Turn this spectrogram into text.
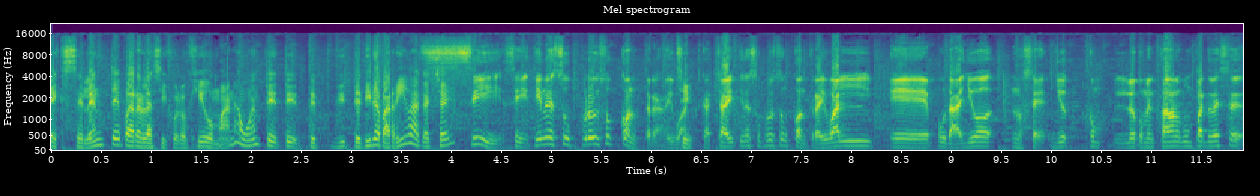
excelente para la psicología humana, weón. Te, te, te- te tira para arriba, ¿cachai? Sí, sí, tiene sus pros y sus contras, igual, Sí. ¿cachai? Tiene sus pros y sus contras. Igual, eh, puta, yo, no sé, yo lo he comentado en algún par de veces,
